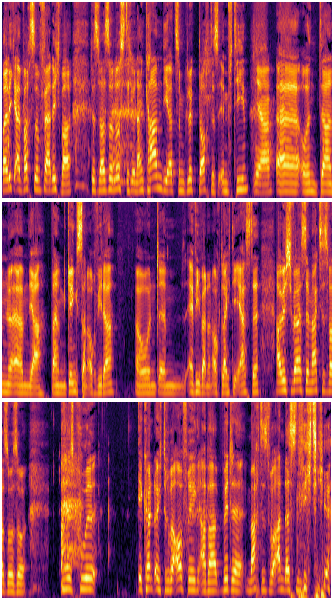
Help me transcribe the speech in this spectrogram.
weil ich einfach so fertig war. Das war so lustig und dann kamen die ja zum Glück doch, das Impfteam. Ja. Äh, und dann, ähm, ja, dann ging es dann auch wieder. Und ähm, Evie war dann auch gleich die erste. Aber ich schwör's, der Max, es war so, so, alles cool, ihr könnt euch drüber aufregen, aber bitte macht es woanders, nicht hier.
